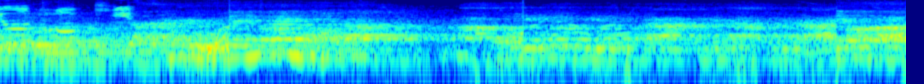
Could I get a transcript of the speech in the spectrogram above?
ยูทูบคิดไม่หมดครับ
